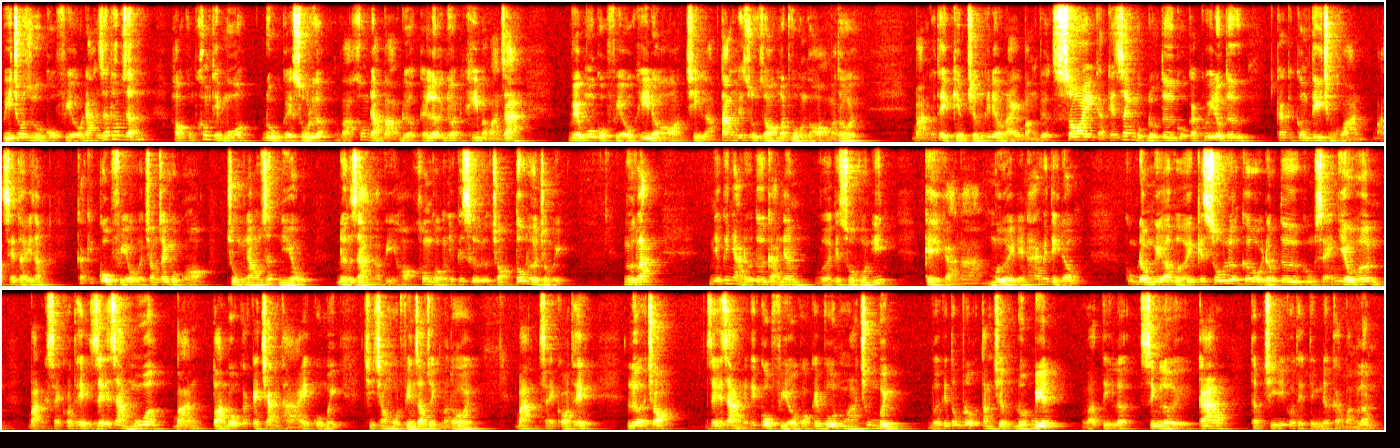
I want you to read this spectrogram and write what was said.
Vì cho dù cổ phiếu đang rất hấp dẫn, họ cũng không thể mua đủ cái số lượng và không đảm bảo được cái lợi nhuận khi mà bán ra. Việc mua cổ phiếu khi đó chỉ làm tăng cái rủi ro mất vốn của họ mà thôi. Bạn có thể kiểm chứng cái điều này bằng việc soi các cái danh mục đầu tư của các quỹ đầu tư, các cái công ty chứng khoán. Bạn sẽ thấy rằng các cái cổ phiếu ở trong danh mục của họ trùng nhau rất nhiều. Đơn giản là vì họ không có những cái sự lựa chọn tốt hơn cho mình ngược lại, những cái nhà đầu tư cá nhân với cái số vốn ít, kể cả là 10 đến 20 tỷ đồng, cũng đồng nghĩa với cái số lượng cơ hội đầu tư cũng sẽ nhiều hơn. Bạn sẽ có thể dễ dàng mua, bán toàn bộ các cái trạng thái của mình chỉ trong một phiên giao dịch mà thôi. Bạn sẽ có thể lựa chọn dễ dàng những cái cổ phiếu có cái vốn hóa trung bình với cái tốc độ tăng trưởng đột biến và tỷ lệ sinh lời cao, thậm chí có thể tính được cả bằng lần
